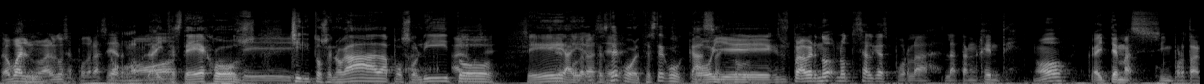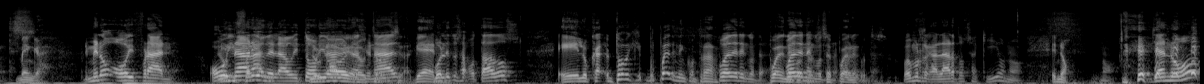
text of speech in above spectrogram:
Pero bueno, algo se podrá hacer, ¿no? Hay festejos, chilitos en hogada, pozolito. Algo se- sí, hay el festejo, el festejo casa y Oye, Jesús, pero a ver, no, no te salgas por la, la tangente, ¿no? Hay temas importantes. Venga. Primero, hoy, Fran. Hoy, lunario Fran, del Auditorio lunario del Nacional. Auditorio. Boletos agotados. Eh, todo- pueden encontrar. Pueden encontrar. Pueden, Pueden, encontrar. pueden encontrar. ¿Podemos regalar dos aquí o no? Eh, no. No. ¿Ya no?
